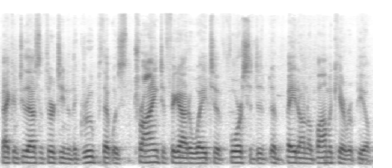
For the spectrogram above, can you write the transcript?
back in 2013 in the group that was trying to figure out a way to force a de- debate on Obamacare repeal.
